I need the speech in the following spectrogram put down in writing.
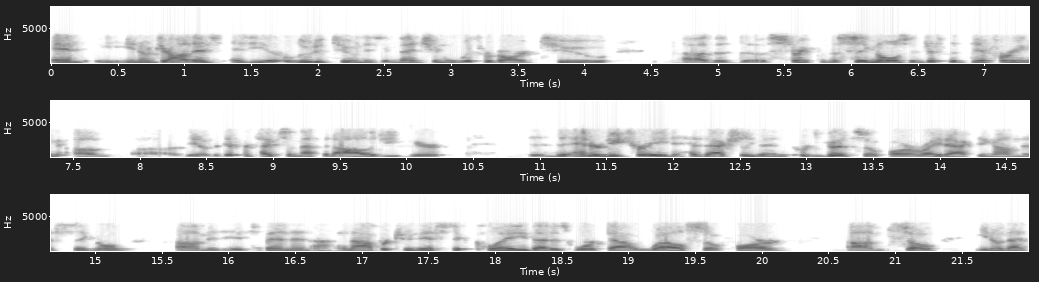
And you know, John, as as you alluded to and as you mentioned with regard to uh, the the strength of the signals and just the differing of uh, you know the different types of methodology here, the energy trade has actually been pretty good so far, right? Acting on this signal, um, it, has been an, an opportunistic play that has worked out well so far. Um, so you know, that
